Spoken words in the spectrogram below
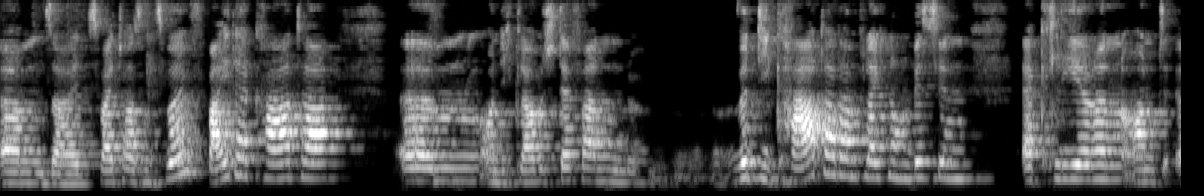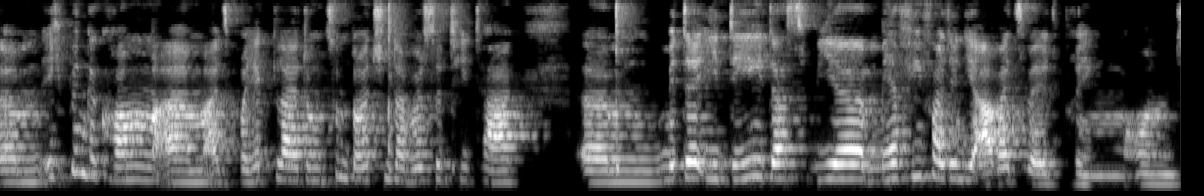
ähm, seit 2012 bei der Charta. Ähm, und ich glaube, Stefan wird die Charta dann vielleicht noch ein bisschen erklären. Und ähm, ich bin gekommen als Projektleitung zum Deutschen Diversity Tag ähm, mit der Idee, dass wir mehr Vielfalt in die Arbeitswelt bringen. Und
